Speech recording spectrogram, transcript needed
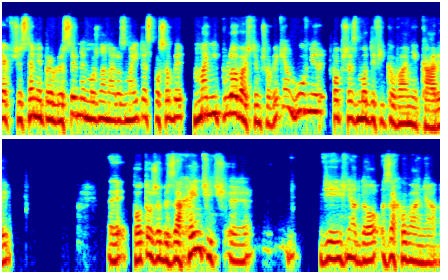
jak w systemie progresywnym, można na rozmaite sposoby manipulować tym człowiekiem, głównie poprzez modyfikowanie kary, e, po to, żeby zachęcić e, więźnia do zachowania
